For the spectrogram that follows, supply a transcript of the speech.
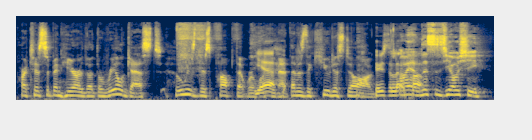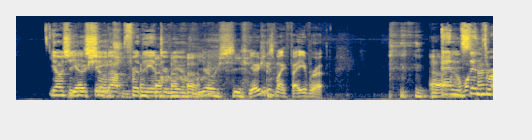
participant here, the, the real guest. Who is this pup that we're Yeah. looking at? That is the cutest dog. Who's the little Oh yeah, pup? this is Yoshi. Yoshi, Yoshi. showed up for the interview. Yoshi. Yoshi's my favorite. Uh, and what Synth kind of dog?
